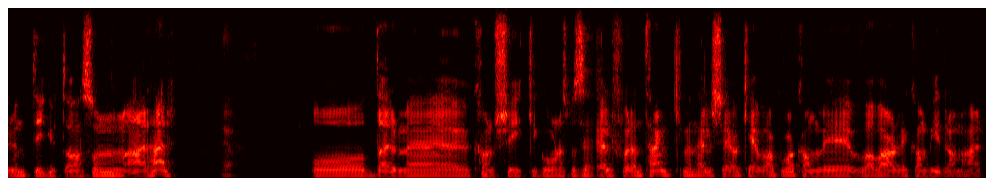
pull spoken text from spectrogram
rundt de gutta som er her. Og dermed kanskje ikke går noe spesielt for en tank, men heller se ok, hva, hva, kan vi, hva, hva er det vi kan bidra med her.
